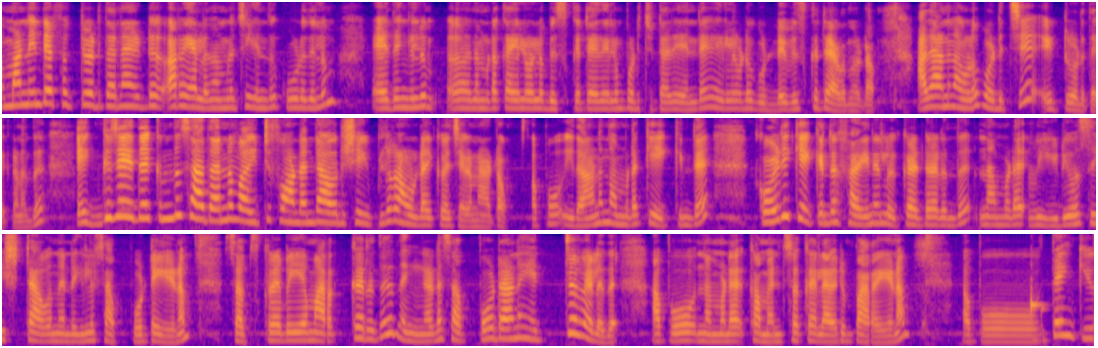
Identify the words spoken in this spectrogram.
മണ്ണിന്റെ എഫക്റ്റ് വരുത്താനായിട്ട് അറിയാമല്ലോ നമ്മൾ ചെയ്യുന്നത് കൂടുതലും ഏതെങ്കിലും നമ്മുടെ കയ്യിലുള്ള ബിസ്ക്കറ്റ് ഏതെങ്കിലും പൊടിച്ചിട്ട് അത് എന്റെ കയ്യിലൂടെ ഗുഡ് ഡേ ബിസ്ക്കറ്റ് ആയിരുന്നു കേട്ടോ അതാണ് നമ്മൾ പൊടിച്ച് ഇട്ട് കൊടുത്തേക്കുന്നത് എഗ്ഗ് ചെയ്തേക്കുന്നത് സാധാരണ വൈറ്റ് ഫോണ്ടന്റെ ആ ഒരു ഷേപ്പിൽ റൗണ്ട് ആക്കി വെച്ചേക്കണം കേട്ടോ അപ്പോൾ ഇതാണ് നമ്മുടെ കേക്കിന്റെ കോഴി കേക്കിന്റെ ഫൈനൽ ലുക്ക് ആയിട്ട് വരുന്നത്. നമ്മുടെ വീഡിയോസ് ഇഷ്ടമാവുന്നുണ്ടെങ്കിൽ സപ്പോർട്ട് ചെയ്യണം. സബ്സ്ക്രൈബ് ചെയ്യാൻ മറക്കരുത്. നിങ്ങളുടെ സപ്പോർട്ടാണ് ഏറ്റവും വലുത്. അപ്പോൾ നമ്മുടെ കമൻസൊക്കെ എല്ലാവരും പറയണം. അപ്പോൾ താങ്ക്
